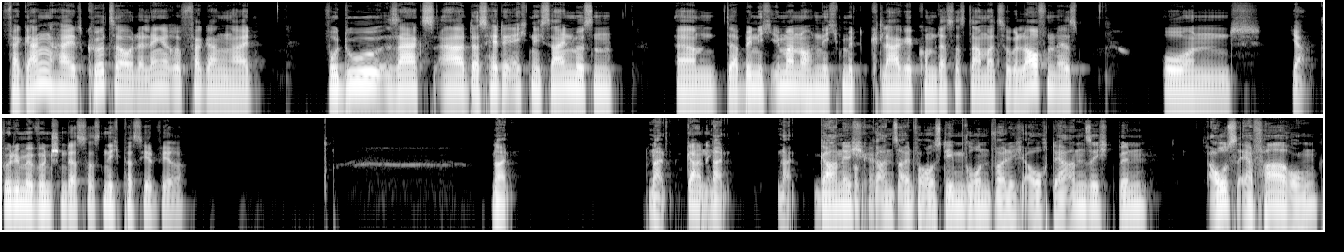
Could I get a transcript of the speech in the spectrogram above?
Vergangenheit, kürzer oder längere Vergangenheit, wo du sagst, ah, das hätte echt nicht sein müssen. Ähm, da bin ich immer noch nicht mit klargekommen, dass das damals so gelaufen ist. Und ja, würde mir wünschen, dass das nicht passiert wäre. Nein. Nein. Gar nicht. Nein, nein, gar nicht. Okay. Ganz einfach aus dem Grund, weil ich auch der Ansicht bin, aus Erfahrung,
